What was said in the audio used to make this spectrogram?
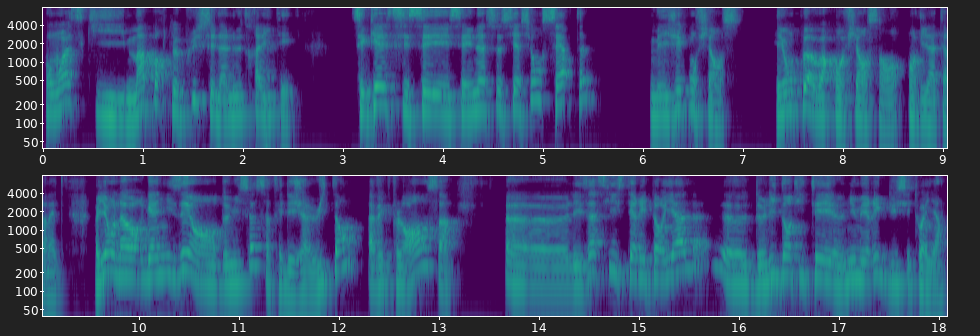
pour moi, ce qui m'apporte le plus, c'est la neutralité. C'est une association, certes, mais j'ai confiance. Et on peut avoir confiance en, Ville Internet. Vous voyez, on a organisé en 2016, ça fait déjà huit ans, avec Florence, euh, les assises territoriales euh, de l'identité numérique du citoyen.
